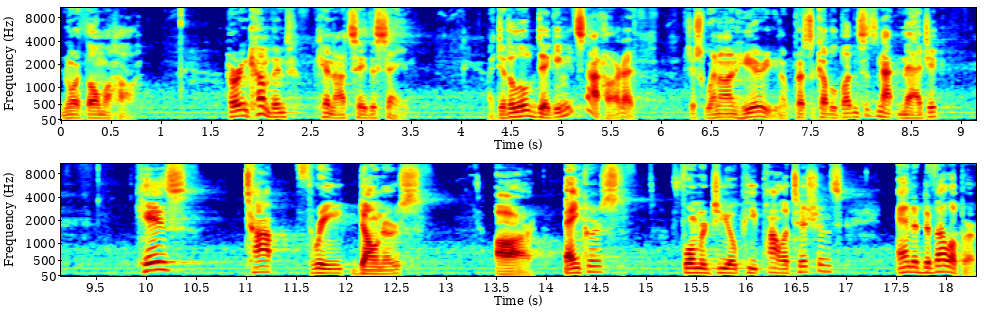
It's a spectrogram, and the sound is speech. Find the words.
North Omaha. Her incumbent cannot say the same. I did a little digging. It's not hard. I just went on here, you know, pressed a couple of buttons. It's not magic. His top three donors are bankers, former GOP politicians, and a developer.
